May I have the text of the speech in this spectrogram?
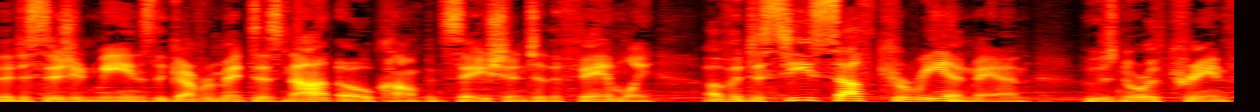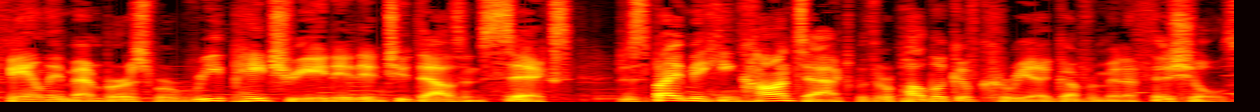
The decision means the government does not owe compensation to the family of a deceased South Korean man whose North Korean family members were repatriated in 2006 despite making contact with Republic of Korea government officials.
